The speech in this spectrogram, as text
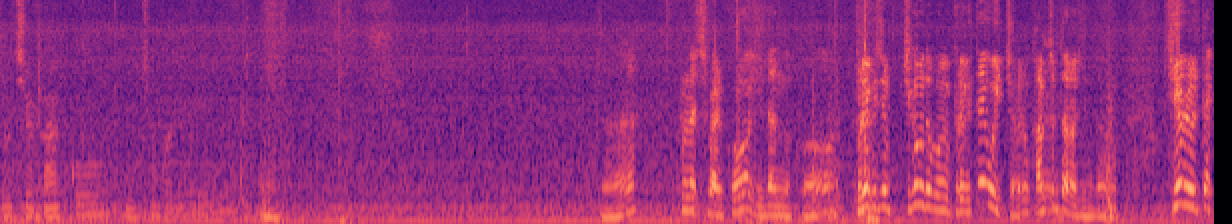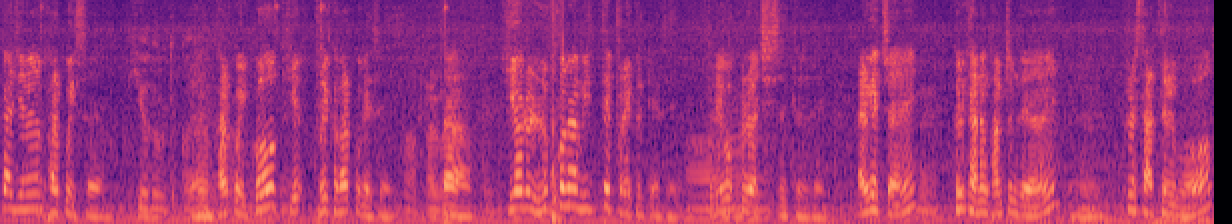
클러치를 밟고 엄청까지 누르고 자, 클러치 밟고 2단 넣고. 브레이크 지금, 지금도 보면 브레이크 떼고 있죠. 그럼 감점 네. 떨어진다고. 기어를 넣을 때까지는 밟고 있어요. 기어 돌 때까지 음, 밟고 있고, 네. 기어, 브레이크 밟고 계세요. 아, 밟아요. 자, 네. 기어를 넣고 나면 이때 브레이크를 떼세요. 아. 그리고 클러치 드세요 알겠죠? 네. 그렇게 안 하면 감점 돼요. 음. 클러치 다 들고.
